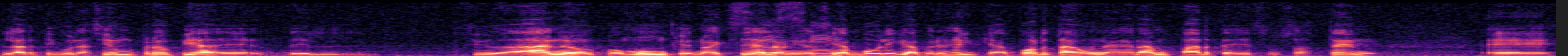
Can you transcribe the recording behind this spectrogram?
la articulación propia del ciudadano común que no accede a la universidad pública, pero es el que aporta una gran parte de su sostén eh,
